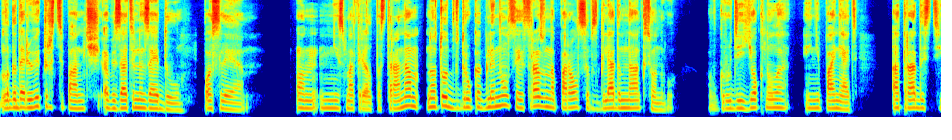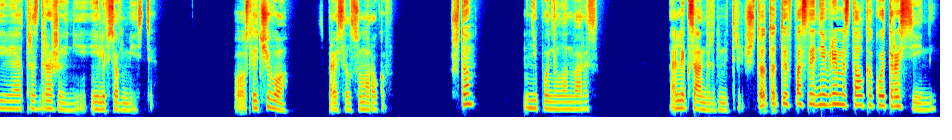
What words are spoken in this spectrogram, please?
«Благодарю, Виктор Степанович. Обязательно зайду. После...» Он не смотрел по сторонам, но тут вдруг оглянулся и сразу напоролся взглядом на Аксёнову. В груди ёкнуло, и не понять, от радости или от раздражения, или все вместе. «После чего?» — спросил Сумароков. «Что?» — не понял Анварес. «Александр Дмитриевич, что-то ты в последнее время стал какой-то рассеянный.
